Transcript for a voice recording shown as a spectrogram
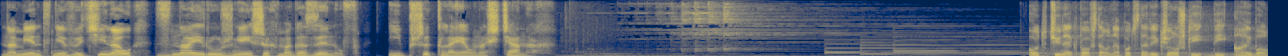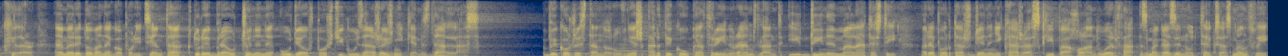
namiętnie wycinał z najróżniejszych magazynów i przyklejał na ścianach. Odcinek powstał na podstawie książki The Eyeball Killer emerytowanego policjanta, który brał czynny udział w pościgu za rzeźnikiem z Dallas. Wykorzystano również artykuł Catherine Ramsland i Jeanny Malatesty, reportaż dziennikarza Skipa Hollandwortha z magazynu Texas Monthly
